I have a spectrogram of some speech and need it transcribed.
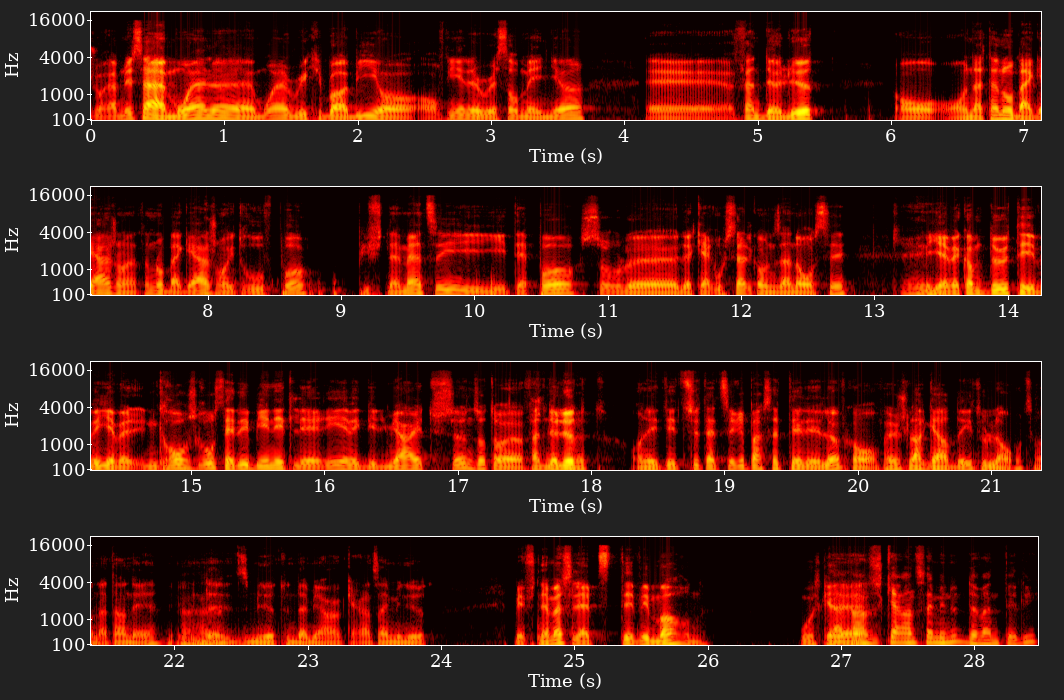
Je vais ramener ça à moi, là. Moi, Ricky Bobby, on, on revient de WrestleMania, euh, fan de lutte. On, on attend nos bagages, on attend nos bagages, on les trouve pas. Puis finalement, tu sais, il était pas sur le, le carrousel qu'on nous annonçait. Mais il y avait comme deux TV. Il y avait une grosse, grosse télé bien éclairée avec des lumières et tout ça. Nous autres, euh, fans de lutte, on était tout de suite attirés par cette télé-là. On fait juste la regarder tout le long. On attendait. une- Uh-huh. 10 minutes, une demi-heure, 45 minutes. Mais finalement, c'est la petite TV morne. T'as attendu 45 minutes devant une télé?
